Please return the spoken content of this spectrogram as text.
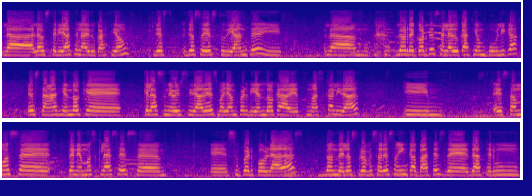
la, austeridad en la educación. Yo, soy estudiante y los recortes en la educación pública están haciendo que, que las universidades vayan perdiendo cada vez más calidad y estamos, eh, tenemos clases eh, eh, superpobladas donde los profesores son incapaces de, hacer un,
